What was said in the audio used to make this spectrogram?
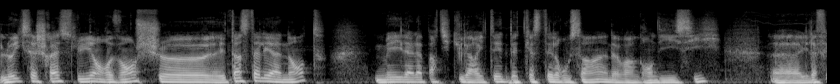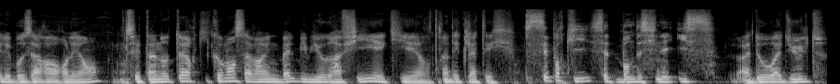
Loïc Sécheresse, lui, en revanche, est installé à Nantes mais il a la particularité d'être Castelroussin, d'avoir grandi ici. Euh, il a fait les beaux-arts à Orléans. C'est un auteur qui commence à avoir une belle bibliographie et qui est en train d'éclater. C'est pour qui cette bande dessinée Is? Ado, adulte.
